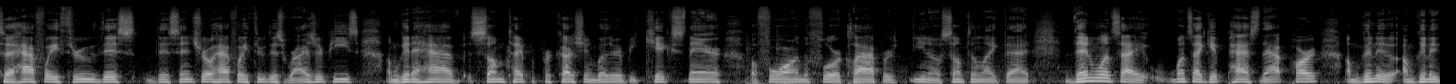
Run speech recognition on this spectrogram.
to halfway through this this intro halfway through this riser piece i'm gonna have some type of percussion whether it be kick snare a four on the floor clap or you know something like that. Then once i once i get past that part i'm gonna i'm gonna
